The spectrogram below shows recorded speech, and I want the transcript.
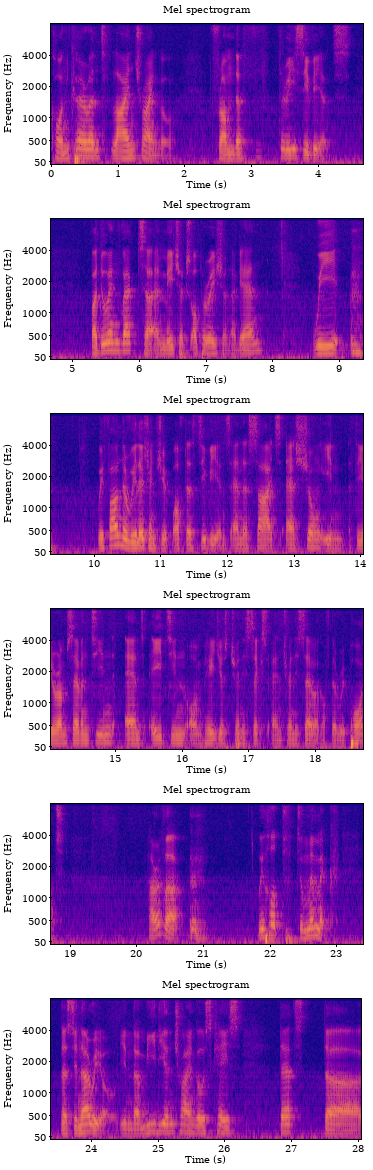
concurrent line triangle, from the three cevians. By doing vector and matrix operation again, we we found the relationship of the cevians and the sides as shown in theorem 17 and 18 on pages 26 and 27 of the report. However, we hope to mimic the scenario in the median triangles case that the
